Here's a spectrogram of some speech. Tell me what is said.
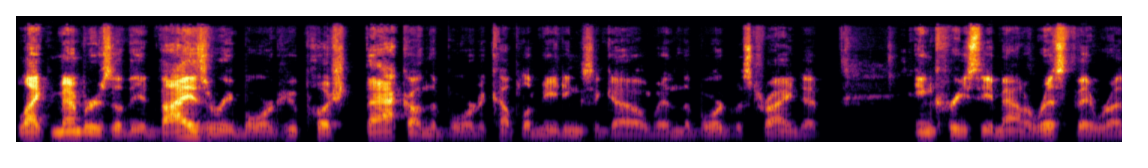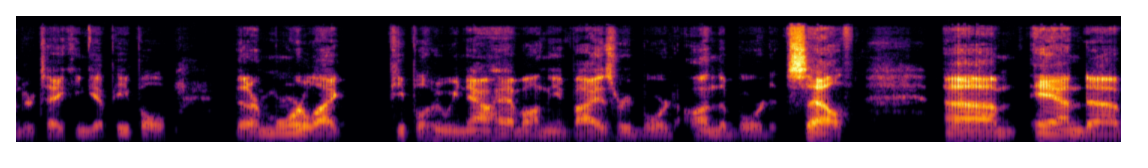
like members of the advisory board who pushed back on the board a couple of meetings ago when the board was trying to increase the amount of risk they were undertaking. Get people that are more like people who we now have on the advisory board on the board itself, um, and uh,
